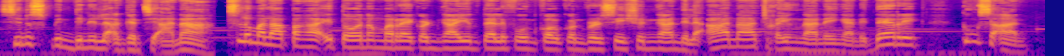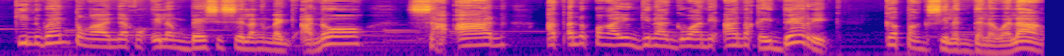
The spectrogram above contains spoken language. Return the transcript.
sinuspindi nila agad si Ana. Mas lumala pa nga ito nang ma-record nga yung telephone call conversation nga nila Ana tsaka yung nanay nga ni Derek kung saan kinuwento nga niya kung ilang beses silang nag-ano, saan, at ano pa nga yung ginagawa ni Ana kay Derek kapag silang dalawa lang.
